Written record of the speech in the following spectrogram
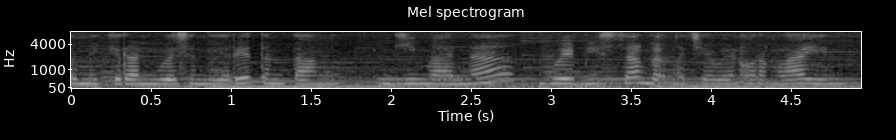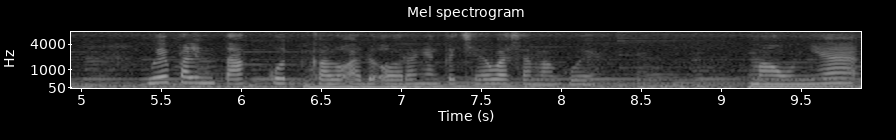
pemikiran gue sendiri tentang gimana gue bisa gak ngecewain orang lain gue paling takut kalau ada orang yang kecewa sama gue. Maunya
